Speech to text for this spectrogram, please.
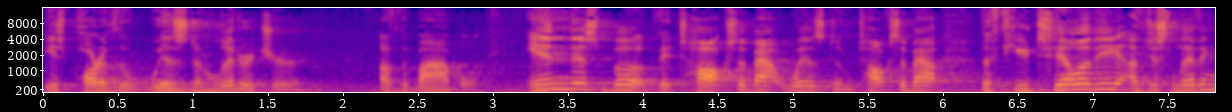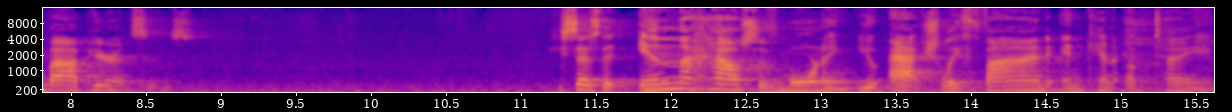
is part of the wisdom literature of the Bible. In this book that talks about wisdom, talks about the futility of just living by appearances. He says that in the house of mourning, you actually find and can obtain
